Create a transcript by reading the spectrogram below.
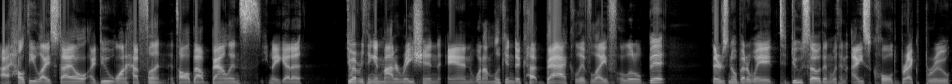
uh, healthy lifestyle. I do want to have fun. It's all about balance. You know, you got to do everything in moderation. And when I'm looking to cut back, live life a little bit, there's no better way to do so than with an ice cold Breck brew.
